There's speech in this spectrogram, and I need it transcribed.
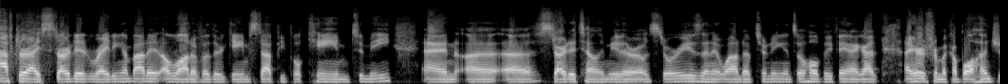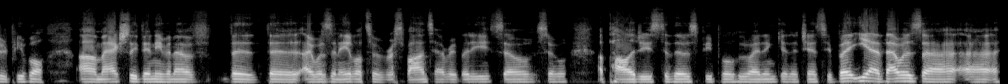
after I started writing about it, a lot of other GameStop people came to me and uh, uh, started telling me their own stories, and it wound up turning into a whole big thing. I got, I heard from a couple hundred people. Um, I actually didn't even have the the, I wasn't able to respond to everybody, so so apologies to those people who I didn't get a chance to. But yeah, that was a,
